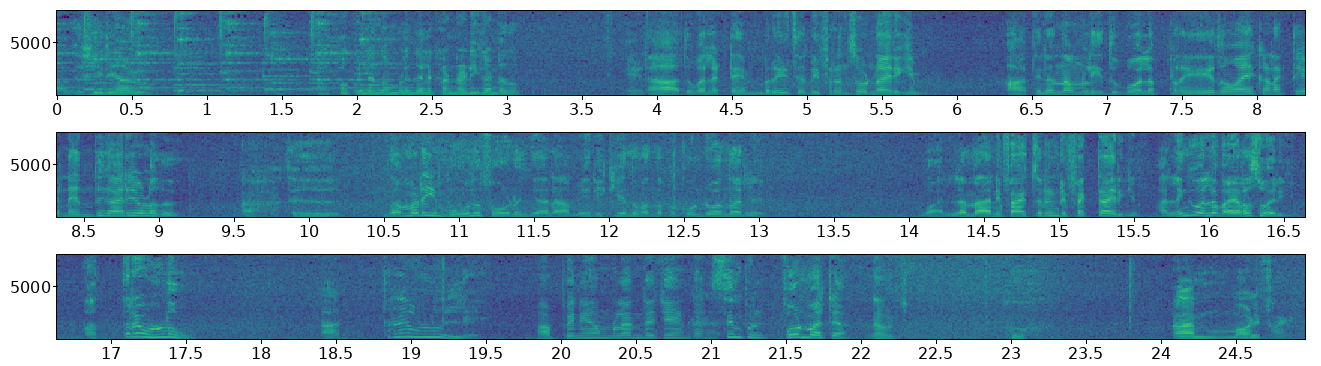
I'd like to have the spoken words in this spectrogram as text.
അത് ശരിയാണല്ലോ. അപ്പൊ പിന്നെ നമ്മൾ ഇന്നലെ കണ്ണടി കണ്ടതോ? എടാ അത് വല്ല ടെമ്പറേച്ചർ ഡിഫറൻസ് കൊണ്ടായിരിക്കും. അതിനെ നമ്മൾ ഇതുപോലെ പ്രേതമായി കണക്ട് ചെയ്യേണ്ട എന്ത് കാര്യമുള്ളത്? അത് നമ്മുടെ ഈ മൂന്ന് ഫോണും ഞാൻ അമേരിക്കയിൽ നിന്ന് വന്നപ്പോൾ കൊണ്ടുവന്നല്ലേ വല്ല മാനുഫാക്ചറിങ് ഡിഫക്റ്റ് ആയിരിക്കും അല്ലെങ്കിൽ വല്ല വൈറസും ആയിരിക്കും. അത്രേ ഉള്ളൂ. അത്രേ ഉള്ളൂ ഇല്ലേ? അപ്പൊ ഇനി നമ്മൾ എന്താ ചെയ്യണ്ട? സിമ്പിൾ ഫോൺ മാറ്റാ. ഐ എം മോളിഫൈഡ്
